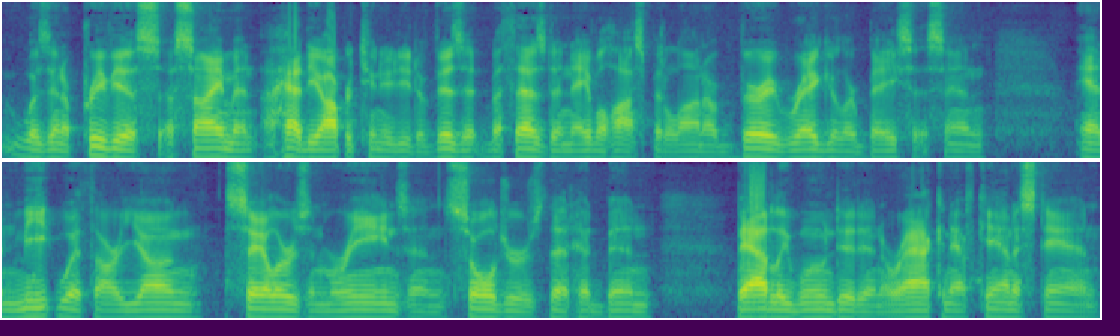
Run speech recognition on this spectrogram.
was in a previous assignment, I had the opportunity to visit Bethesda Naval Hospital on a very regular basis and and meet with our young sailors and Marines and soldiers that had been badly wounded in Iraq and Afghanistan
